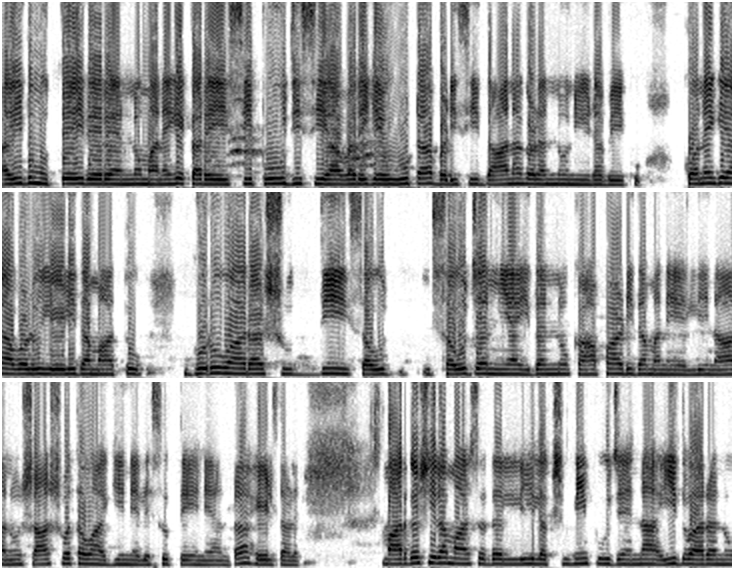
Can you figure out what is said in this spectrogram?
ಐದು ಮುತ್ತೈದೆಯರನ್ನು ಮನೆಗೆ ಕರೆಯಿಸಿ ಪೂಜಿಸಿ ಅವರಿಗೆ ಊಟ ಬಡಿಸಿ ದಾನಗಳನ್ನು ನೀಡಬೇಕು. ಕೊನೆಗೆ ಅವಳು ಹೇಳಿದ ಮಾತು, ಗುರುವಾರ ಶುದ್ಧಿ, ಸೌ, ಸೌಜನ್ಯ ಇದನ್ನು ಕಾಪಾಡಿದ ಮನೆಯಲ್ಲಿ ನಾನು ಶಾಶ್ವತವಾಗಿ ನೆಲೆಸುತ್ತೇನೆ ಅಂತ ಹೇಳ್ತಾಳೆ. ಮಾರ್ಗಶಿರ ಮಾಸದಲ್ಲಿ ಲಕ್ಷ್ಮೀ ಪೂಜೆಯನ್ನ ಐದ್ ವಾರನೂ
